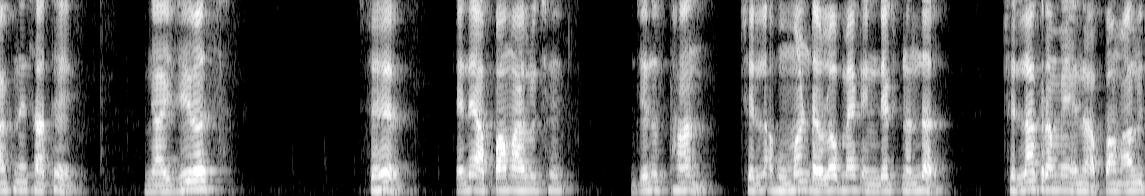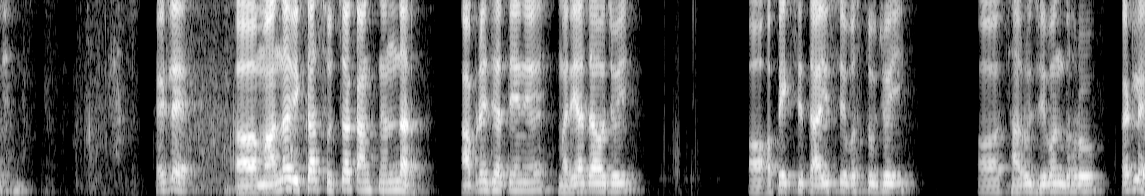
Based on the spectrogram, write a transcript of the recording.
આંકની સાથે નાઇજીરસ શહેર એને આપવામાં આવેલું છે, જેનું સ્થાન છેલ્લા હ્યુમન ડેવલપમેન્ટ ઇન્ડેક્સની અંદર છેલ્લા ક્રમે એને આપવામાં આવ્યું છે. એટલે માનવ વિકાસ સૂચકાંકની અંદર આપણે જે તેની મર્યાદાઓ જોઈ અપેક્ષિત આયુષ્ય વસ્તુ જોઈ સારું જીવન ધોરણ એટલે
